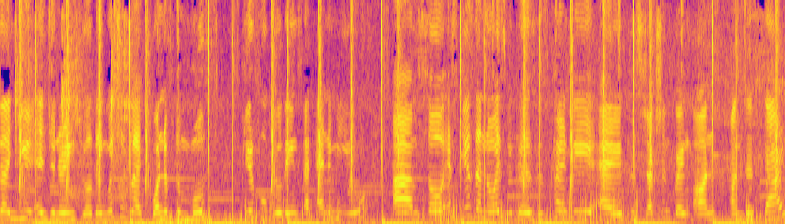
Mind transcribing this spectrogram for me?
The new engineering building which is like one of the most beautiful buildings at NMU um, so excuse the noise because there's currently a construction going on on this side.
